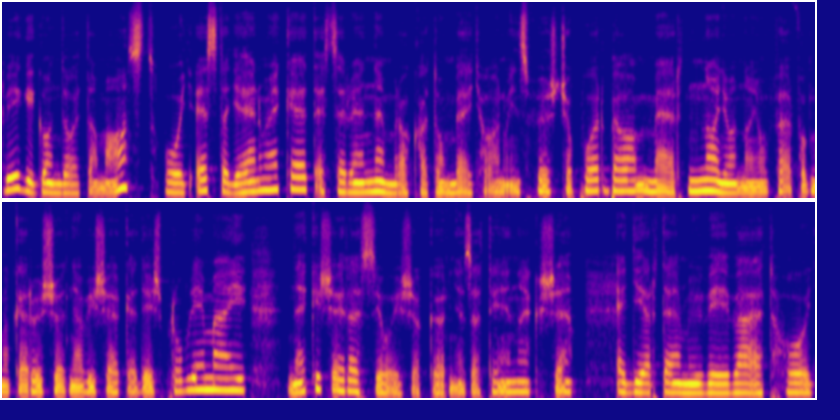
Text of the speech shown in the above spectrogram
Végig gondoltam azt, hogy ezt a gyermeket egyszerűen nem rakhatom be egy 30 fős csoportba, mert nagyon-nagyon fel fognak erősödni a viselkedés problémái, neki se lesz jó, és a környezetének se. Egyértelművé vált, hogy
